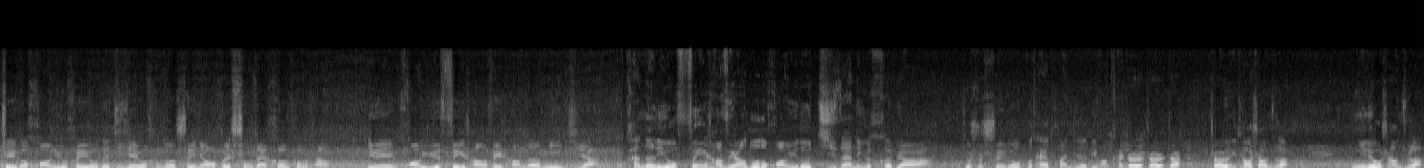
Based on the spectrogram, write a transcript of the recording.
这个黄鱼洄游的季节有很多水鸟会守在河口上，因为黄鱼非常非常的密集啊。看那里有非常非常多的黄鱼都挤在那个河边啊，就是水流不太湍急的地方。看这儿这儿这儿这儿有一条上去了，逆流上去了，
